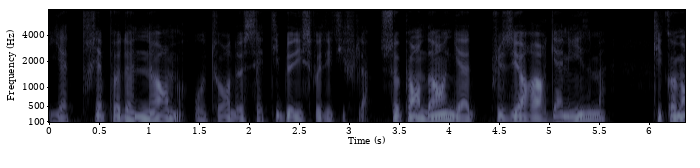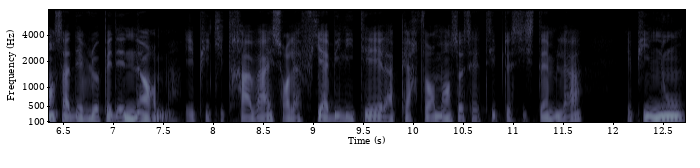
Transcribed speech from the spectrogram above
il y a très peu de normes autour de ces types de dispositifs-là. Cependant, il y a plusieurs organismes qui commencent à développer des normes et puis qui travaillent sur la fiabilité et la performance de ce type de système-là. Et puis nous,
